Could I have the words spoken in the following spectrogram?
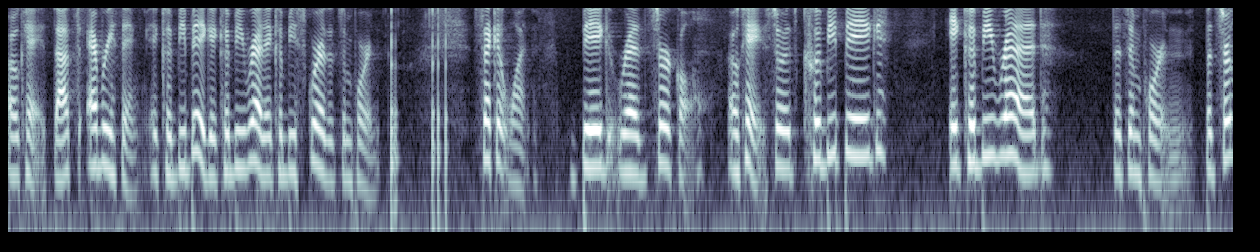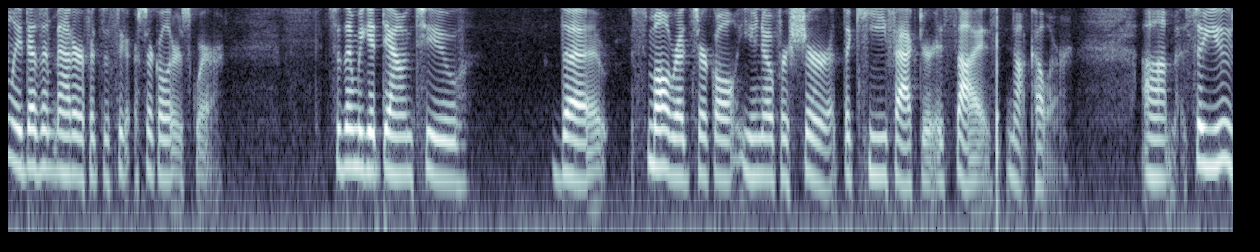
Okay, that's everything. It could be big, it could be red, it could be square that's important. Second one, big red circle. Okay, so it could be big, it could be red that's important, but certainly it doesn't matter if it's a circle or a square. So then we get down to the small red circle, you know for sure the key factor is size, not color. Um, so you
